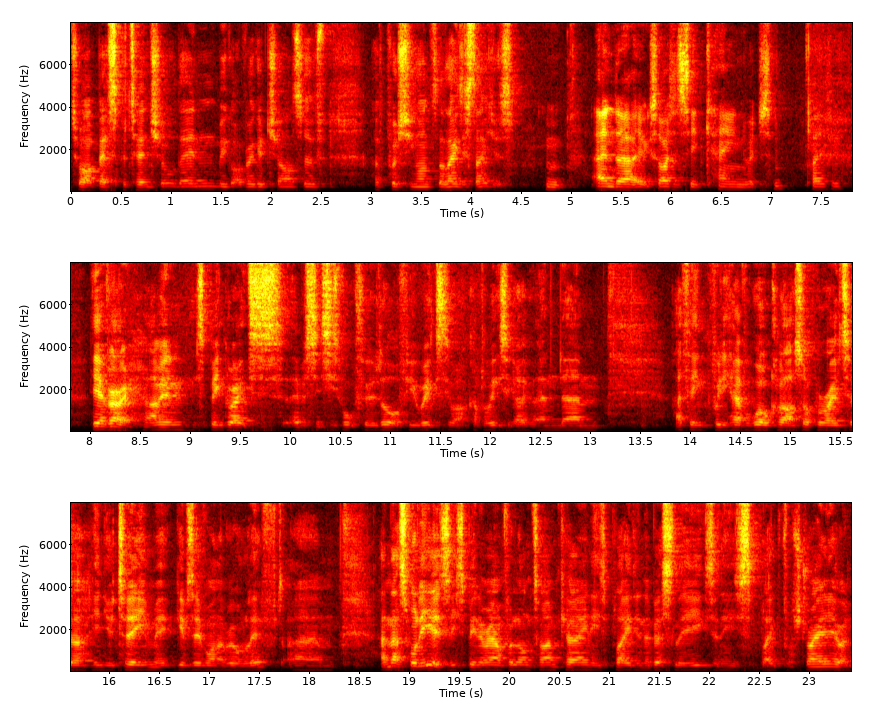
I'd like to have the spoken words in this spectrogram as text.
to our best potential, then we've got a very good chance of of pushing on to the later stages. Hmm. And uh, are you excited to see Kane Richardson play for you? Yeah, very. I mean, it's been great ever since he's walked through the door a few weeks, well, a couple of weeks ago, and um, I think when you have a world-class operator in your team, it gives everyone a real lift. Um, and that's what he is. He's been around for a long time, Kane. He's played in the best leagues and he's played for Australia and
